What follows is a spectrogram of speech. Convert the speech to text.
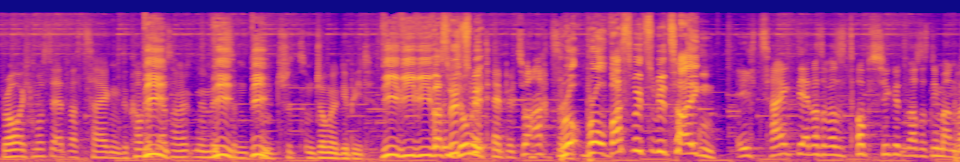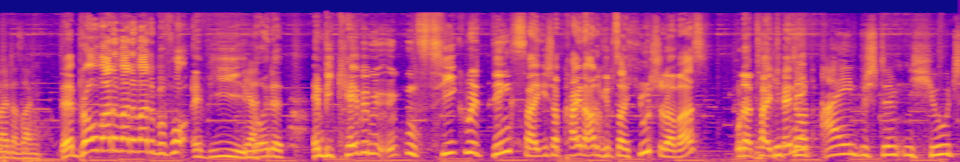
Bro, ich muss dir etwas zeigen. Du kommst Wie? jetzt erstmal mit mir mit Wie? zum, Wie? Zum, zum Dschungelgebiet. Wie, wie, wie, was Zum willst du mir... Dschungeltempel, zu 18. Bro, Bro, was willst du mir zeigen? Ich zeig dir etwas, aber es ist top secret und lass es niemandem weiter sagen. Äh, Bro, warte, warte, warte, bevor... Äh, wie, Ja. Leute? MBK will mir irgendein Secret-Ding zeigen. Ich habe keine Ahnung. Gibt's da Huge oder was? Oder Es gibt Titanic? dort einen bestimmten Huge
